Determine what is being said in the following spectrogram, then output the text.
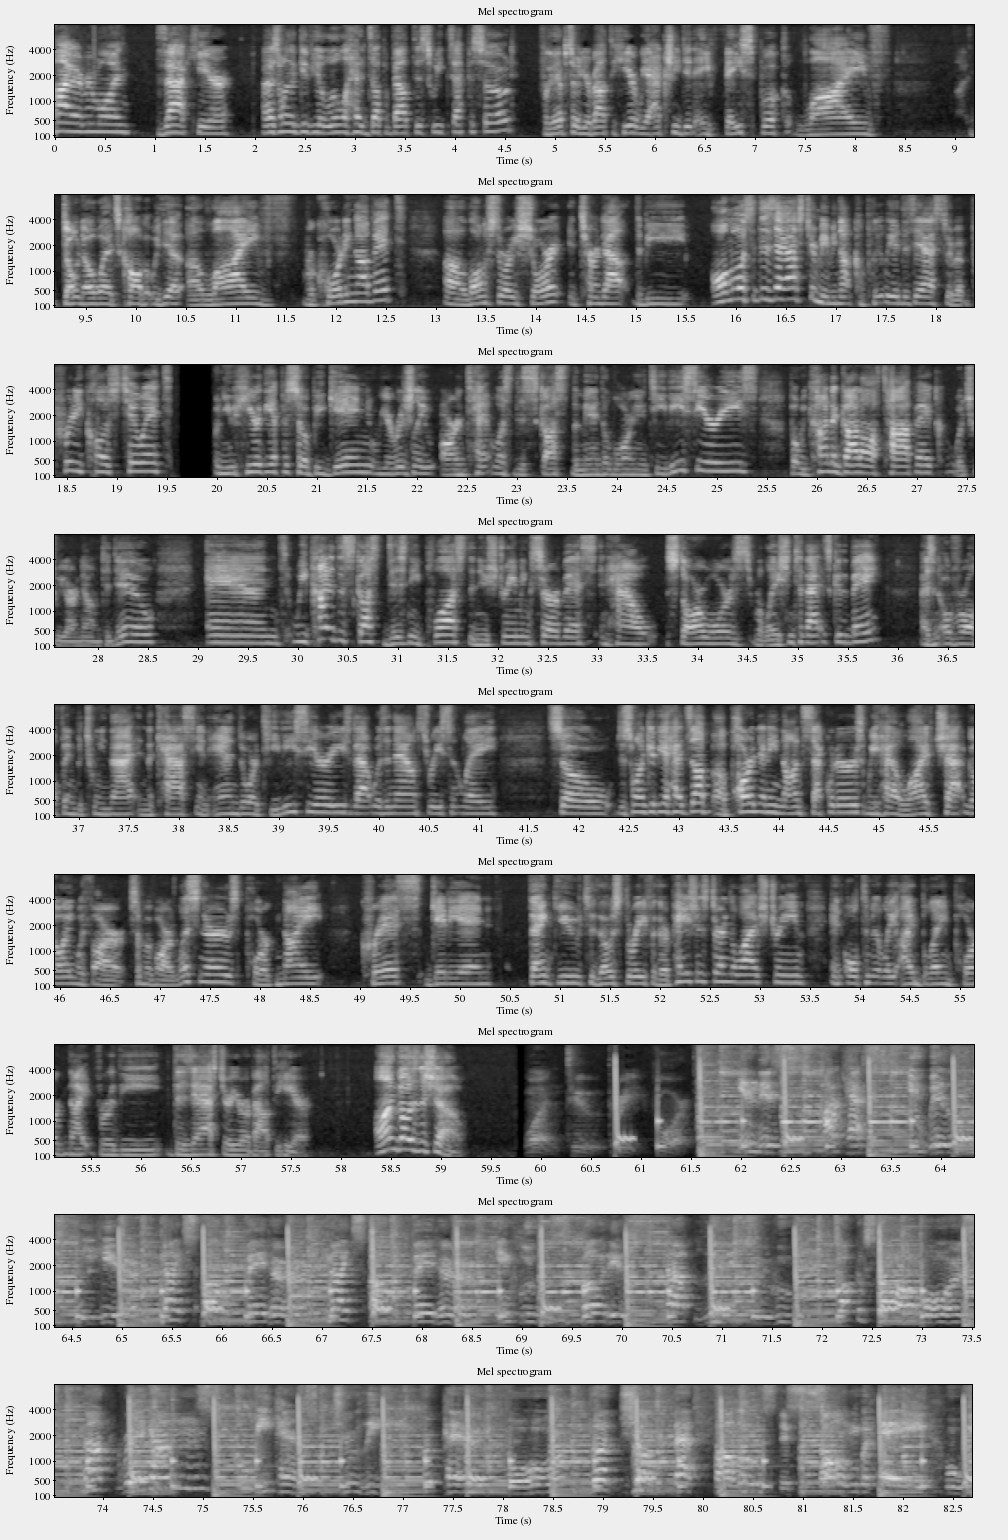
Hi everyone, Zach here. I just want to give you a little heads up about this week's episode. For the episode you're about to hear, we actually did a Facebook Live. Don't know what it's called, but we did a live recording of it. Uh, long story short, it turned out to be almost a disaster, maybe not completely a disaster, but pretty close to it. When you hear the episode begin, we originally, our intent was to discuss the Mandalorian TV series, but we kind of got off topic, which we are known to do. And we kind of discussed Disney Plus, the new streaming service, and how Star Wars' relation to that is going to be as an overall thing between that and the Cassian Andor TV series that was announced recently. So just want to give you a heads up. Uh, pardon any non sequiturs. We had a live chat going with our some of our listeners, Porg Knight, Chris, Gideon. Thank you to those three for their patience during the live stream. And ultimately, I blame Porg Knight for the disaster you're about to hear. On goes the show. One, two, three, four. In this podcast, you will be here. Knights of Vader, Knights of Vader includes, but is not limited to talk of Star Wars, not ray guns. We can't truly prepare you for the jump that follows this song, but hey, we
